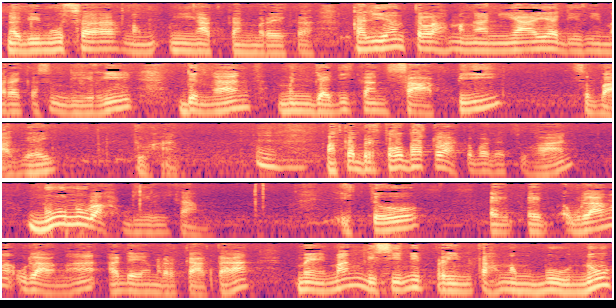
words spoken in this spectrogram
Nabi Musa mengingatkan mereka, kalian telah menganiaya diri mereka sendiri dengan menjadikan sapi sebagai Tuhan. Mm. Maka bertobatlah kepada Tuhan, bunuhlah diri kamu. Itu ulama-ulama eh, eh, ada yang berkata, memang di sini perintah membunuh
